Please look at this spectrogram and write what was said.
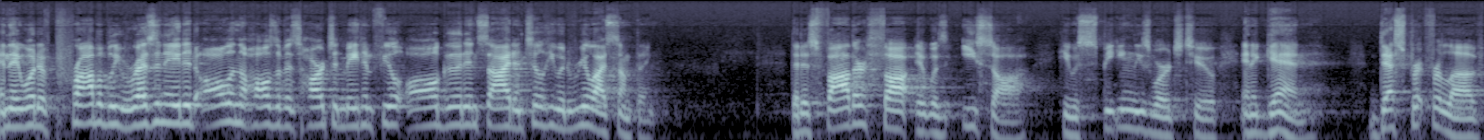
And they would have probably resonated all in the halls of his heart and made him feel all good inside until he would realize something that his father thought it was Esau he was speaking these words to. And again, desperate for love,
